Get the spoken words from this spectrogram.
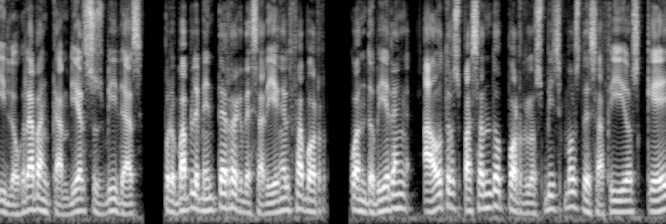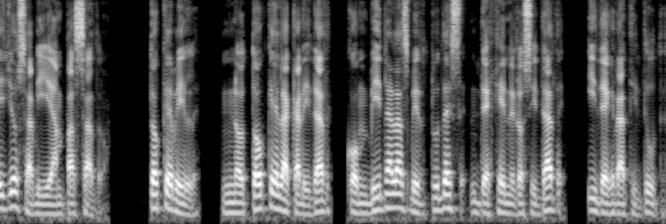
y lograban cambiar sus vidas probablemente regresarían el favor cuando vieran a otros pasando por los mismos desafíos que ellos habían pasado. Tocqueville notó que la caridad combina las virtudes de generosidad y de gratitud,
